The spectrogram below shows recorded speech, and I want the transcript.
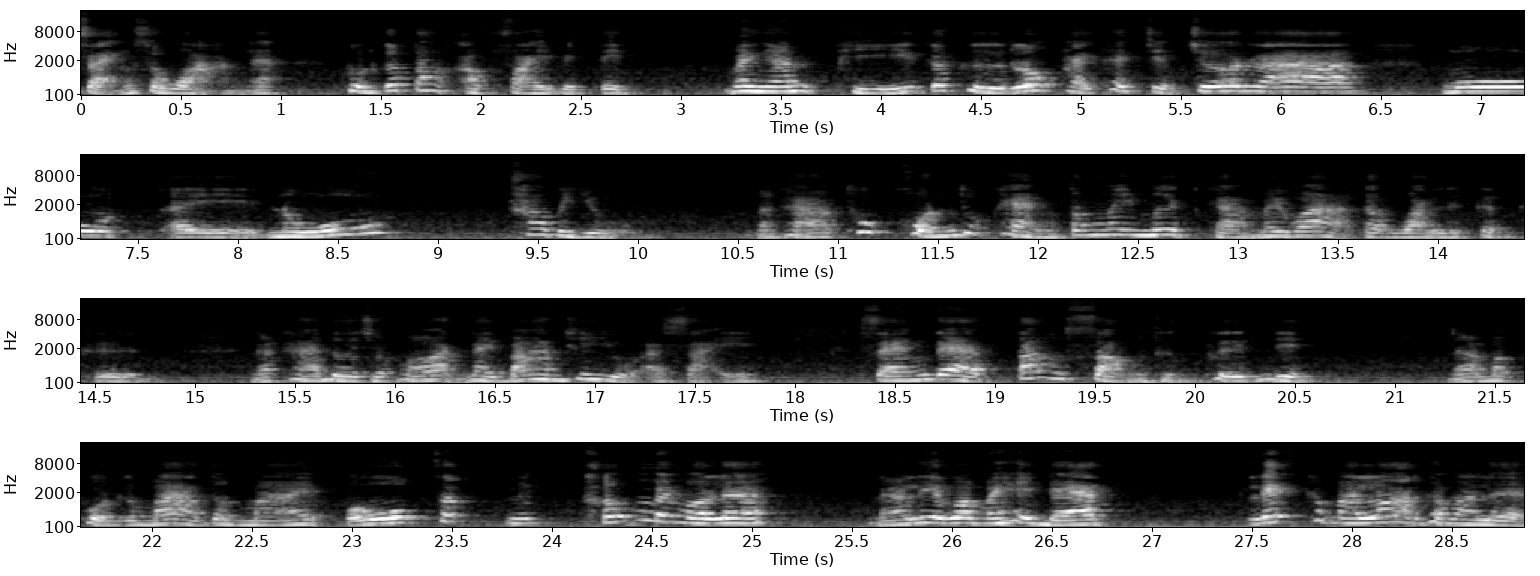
แสงสว่างอะคุณก็ต้องเอาไฟไปติด ไม่งั้นผีก็คือโรคภัยไข้เจ็บเชื้อรา งูไอ้หนูเข้าไปอยู่นะคะ ทุกคนทุกแห่งต้องไม่มืดค่ะ ไม่ว่ากลางวันหรือกลางคืนนะคะ โดยเฉพาะในบ้านที่อยู่อาศัย แสงแดดต้องส่องถึงพื้นดิน นะบางคนก็บ้าต้นไม้ปลูกสักคึ้มไปหมดเลยนะเรียกว่าไม่ให้แดด เล็ดเข้ามาลอดเข้ามาเลย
